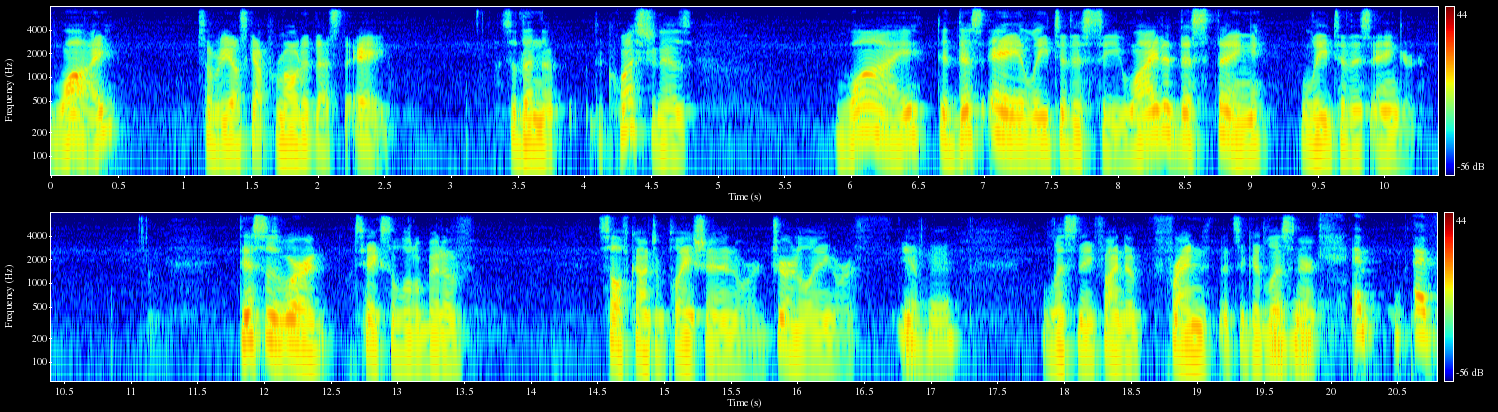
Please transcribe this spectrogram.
Why? Somebody else got promoted. That's the A. So then the the question is, why did this A lead to this C? Why did this thing lead to this anger? This is where it takes a little bit of self contemplation or journaling or you know, mm-hmm. listening. Find a friend that's a good listener. Mm-hmm. And I,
